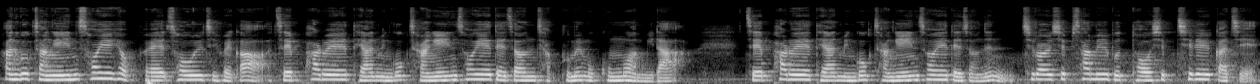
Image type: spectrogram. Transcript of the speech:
한국장애인 서예협회 서울지회가 제8회 대한민국 장애인 서예대전 작품을 공모합니다. 제8회 대한민국 장애인 서예대전은 7월 13일부터 17일까지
